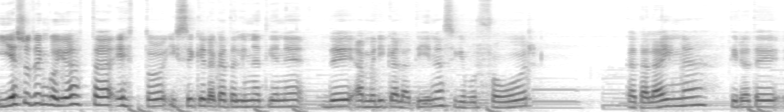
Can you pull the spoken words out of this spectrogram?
Y eso tengo yo hasta esto, y sé que la Catalina tiene de América Latina, así que por favor, Catalina, tírate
